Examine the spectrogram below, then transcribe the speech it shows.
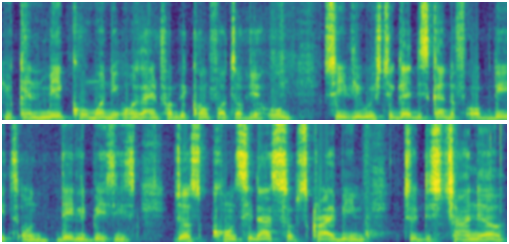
you can make cool money online from the comfort of your home. So if you wish to get this kind of updates on daily basis just consider subscribing to this channel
